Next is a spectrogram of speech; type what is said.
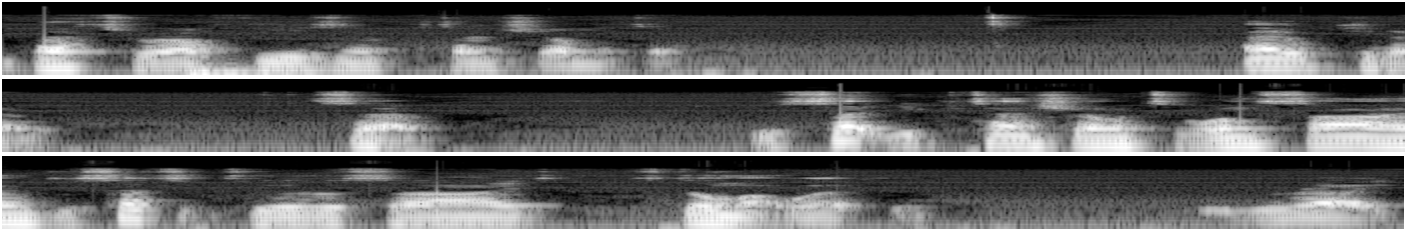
better off using a potentiometer. Okay, so you set your potentiometer to one side, you set it to the other side, still not working. Right.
